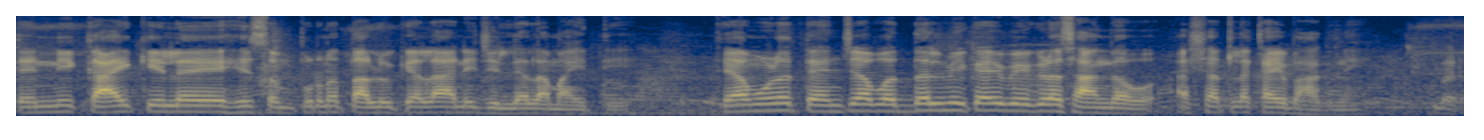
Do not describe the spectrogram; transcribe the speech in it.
त्यांनी काय केलं आहे हे संपूर्ण तालुक्याला आणि जिल्ह्याला माहिती आहे. त्यामुळं त्यांच्याबद्दल मी काही वेगळं सांगावं अशातला काही भाग नाही. बरं.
